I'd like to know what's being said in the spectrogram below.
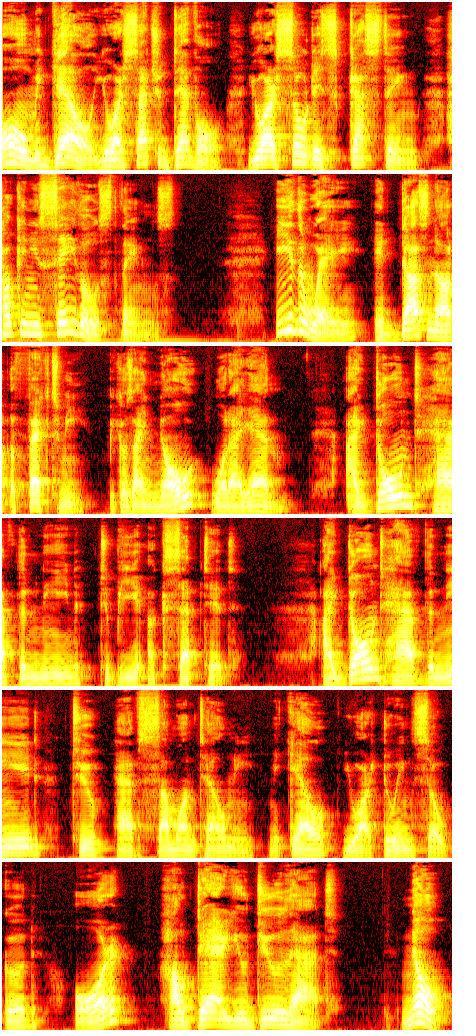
Oh, Miguel, you are such a devil. You are so disgusting. How can you say those things? Either way, it does not affect me because I know what I am. I don't have the need to be accepted. I don't have the need to have someone tell me, Miguel, you are doing so good, or how dare you do that? No,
